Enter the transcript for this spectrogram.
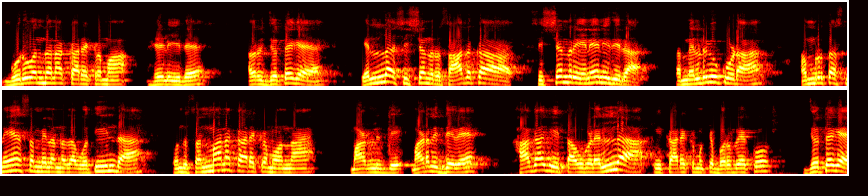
ಗುರುವಂದನಾ ಕಾರ್ಯಕ್ರಮ ಹೇಳಿ ಇದೆ. ಅದ್ರ ಜೊತೆಗೆ ಎಲ್ಲ ಶಿಷ್ಯಂದರು, ಸಾಧಕ ಶಿಷ್ಯಂದ್ರು ಏನೇನಿದ್ದೀರಾ ತಮ್ಮೆಲ್ಲರಿಗೂ ಕೂಡ ಅಮೃತ ಸ್ನೇಹ ಸಮ್ಮೇಳನದ ವತಿಯಿಂದ ಒಂದು ಸನ್ಮಾನ ಕಾರ್ಯಕ್ರಮವನ್ನ ಮಾಡಲಿದ್ದೆ, ಮಾಡಲಿದ್ದೇವೆ. ಹಾಗಾಗಿ ತಾವುಗಳೆಲ್ಲ ಈ ಕಾರ್ಯಕ್ರಮಕ್ಕೆ ಬರಬೇಕು. ಜೊತೆಗೆ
